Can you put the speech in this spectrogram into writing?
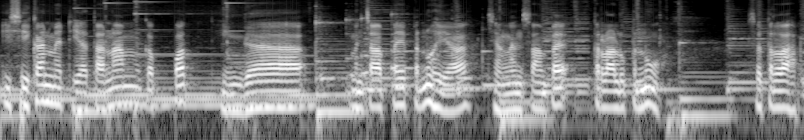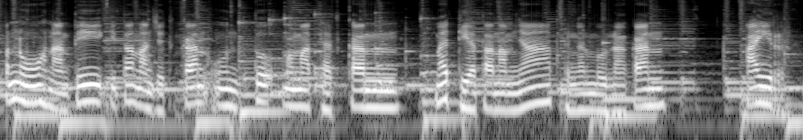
Isikan media tanam ke pot hingga mencapai penuh ya. Jangan sampai terlalu penuh. Setelah penuh nanti kita lanjutkan untuk memadatkan media tanamnya dengan menggunakan air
